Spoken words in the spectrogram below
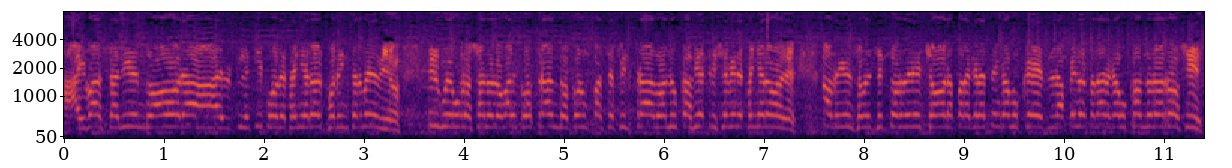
Ahí va saliendo ahora el, equipo de Peñarol por intermedio. El huevo Lozano lo va encontrando con un pase filtrado a Lucas Beatriz. Se viene Peñarol. Abre sobre el sector derecho ahora para que la tenga Busquets. La pelota larga buscándolo a Rossi.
